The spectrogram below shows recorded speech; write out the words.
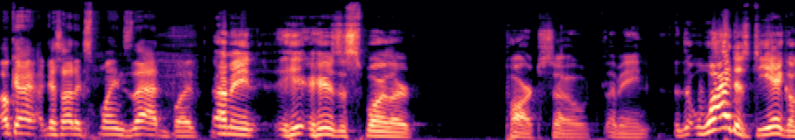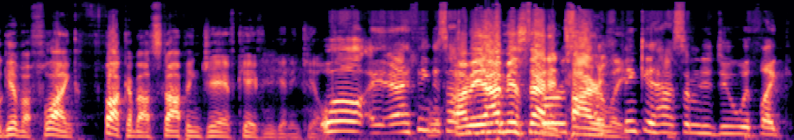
okay, I guess that explains that. But I mean, here, here's a spoiler part. So, I mean, why does Diego give a flying fuck about stopping JFK from getting killed? well, I, I think this. I mean, I missed that first- entirely. I think it has something to do with like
